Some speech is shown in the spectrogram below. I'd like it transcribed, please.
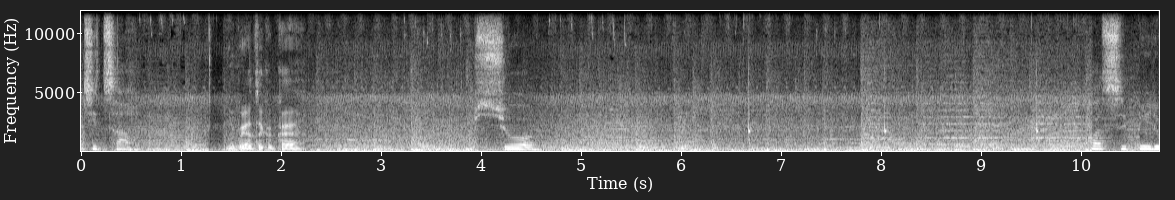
Птица. Непонятно какая. Все. Подцепили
